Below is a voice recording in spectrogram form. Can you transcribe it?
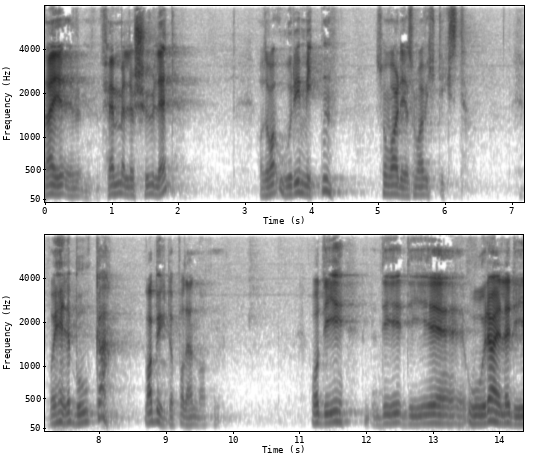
nei, fem eller sju ledd. Og det var ordet i midten som var det som var viktigst. Og hele boka var bygd opp på den måten. Og de, de, de orda eller de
